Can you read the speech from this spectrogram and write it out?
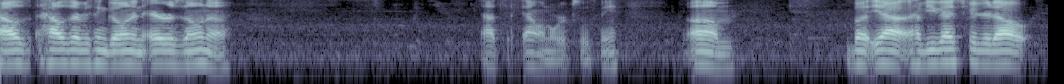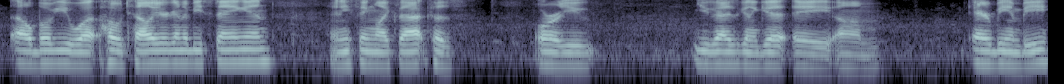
How's how's everything going in Arizona? That's Alan works with me. Um, but yeah, have you guys figured out El Boogie what hotel you're gonna be staying in? Anything like that? Cause, or are you, you guys gonna get a um, Airbnb?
